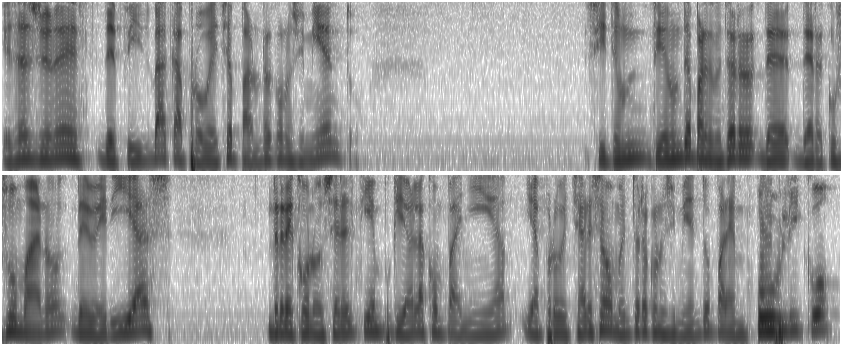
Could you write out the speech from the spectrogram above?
Esas sesiones de, feedback aprovecha para un reconocimiento. Si tienes un, departamento de, recursos humanos, deberías reconocer el tiempo que lleva en la compañía y aprovechar ese momento de reconocimiento para en público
